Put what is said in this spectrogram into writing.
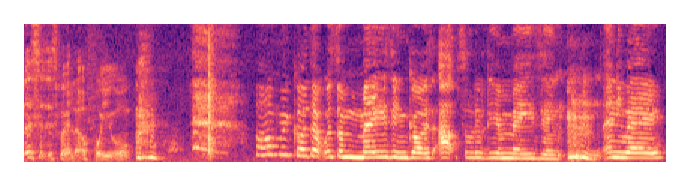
Let's sit this way a little for you all. oh my god, that was amazing, guys. Absolutely amazing. anyway,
